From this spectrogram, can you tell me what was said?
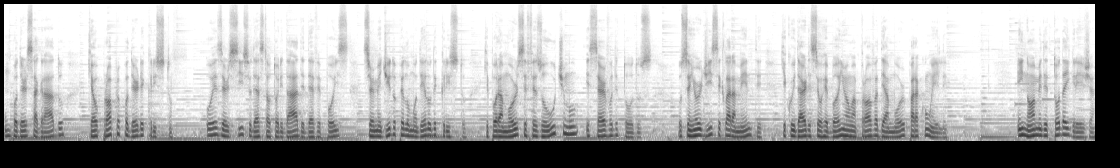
um poder sagrado que é o próprio poder de Cristo. O exercício desta autoridade deve, pois, ser medido pelo modelo de Cristo, que por amor se fez o último e servo de todos. O Senhor disse claramente que cuidar de seu rebanho é uma prova de amor para com ele. Em nome de toda a Igreja,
